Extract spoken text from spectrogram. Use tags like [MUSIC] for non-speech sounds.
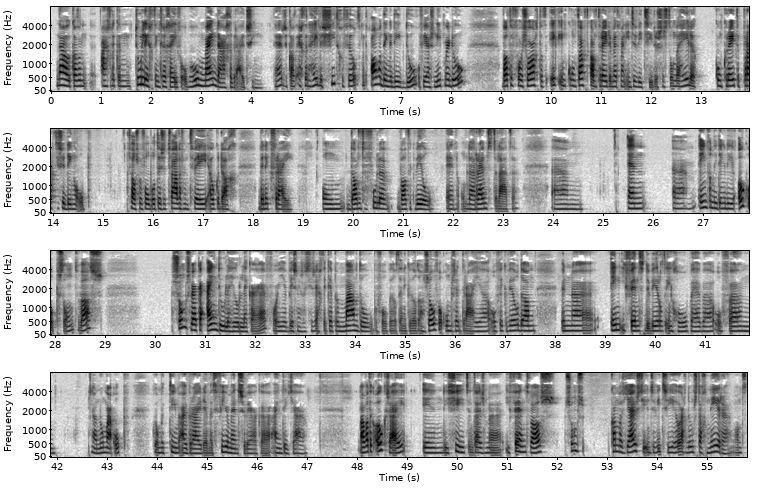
Nou, ik had een, eigenlijk een toelichting gegeven op hoe mijn dagen eruit zien. Dus ik had echt een hele sheet gevuld met allemaal dingen die ik doe, of juist niet meer doe. Wat ervoor zorgt dat ik in contact kan treden met mijn intuïtie. Dus er stonden hele concrete, praktische dingen op. Zoals bijvoorbeeld tussen 12 en 2 elke dag ben ik vrij om dan te voelen wat ik wil en om daar ruimte te laten. Um, en um, een van die dingen die er ook op stond was. Soms werken einddoelen heel lekker hè, voor je business. Als je zegt: Ik heb een maanddoel bijvoorbeeld. En ik wil dan zoveel omzet draaien. Of ik wil dan een, uh, één event de wereld in geholpen hebben. Of um, nou, noem maar op. Ik wil mijn team uitbreiden en met vier mensen werken eind dit jaar. Maar wat ik ook zei, in die sheet en tijdens mijn event was, soms kan dat juist die intuïtie heel erg doen stagneren. Want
